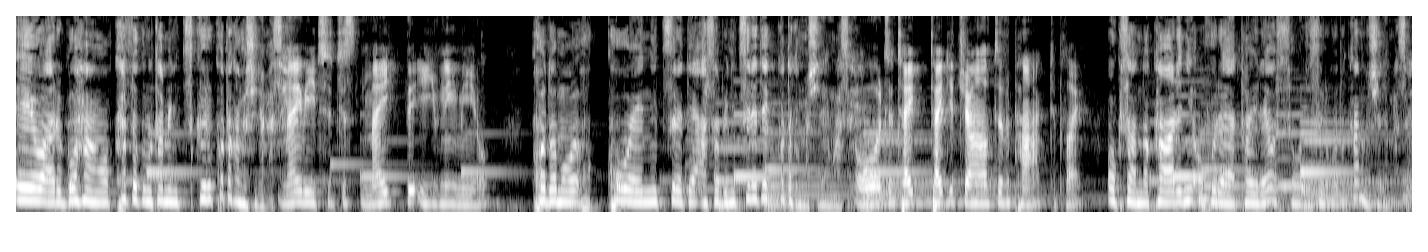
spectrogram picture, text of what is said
栄養あるご飯を家族のために作ることかもしれません Maybe to just make the evening meal 子供を公園に連れて遊びに連れて行くことかもしれません or to take, take your child to the park to play. 奥さんの代わりにお風呂やトイレを掃除することかもしれません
